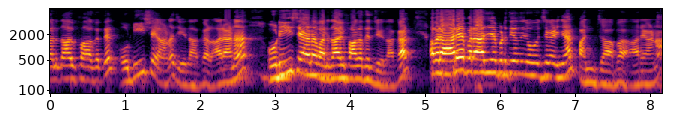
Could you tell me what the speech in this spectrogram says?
വനിതാ വിഭാഗത്തിൽ ഒഡീഷയാണ് ജേതാക്കൾ. ആരാണ്? ഒഡീഷയാണ് വനിതാ വിഭാഗത്തിൽ ജേതാക്കൾ? അവർ ആരെ പരാജയപ്പെടുത്തിയെന്ന് ചോദിച്ചു കഴിഞ്ഞാൽ പഞ്ചാബ്. ആരെയാണ്?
